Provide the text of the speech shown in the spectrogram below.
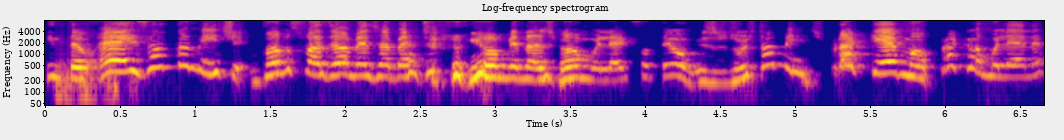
Então, é exatamente. Vamos fazer uma mesa de abertura em homenagem a uma mulher que só tem homem. Justamente. Pra quê, mano? Pra que uma mulher, né?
